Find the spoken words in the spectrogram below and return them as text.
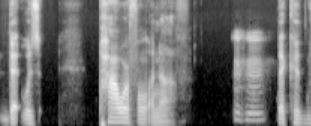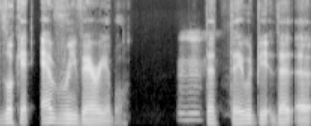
that was powerful enough Mhm. that could look at every variable Mhm. that they would be that uh,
